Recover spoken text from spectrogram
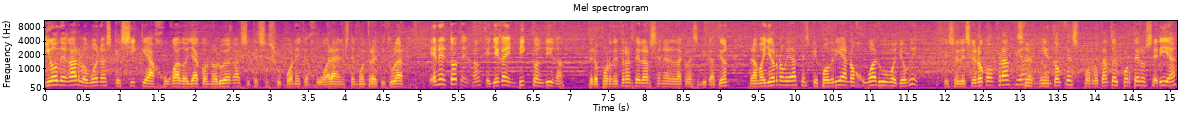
Y Odegar lo bueno es que sí que ha jugado ya con Noruega, así que se supone que jugará en este encuentro de titular. En el Tottenham, que llega invicto en Liga, pero por detrás del Arsenal en la clasificación, la mayor novedad es que podría no jugar Hugo Llogué, que se lesionó con Francia y entonces, por lo tanto, el portero sería,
